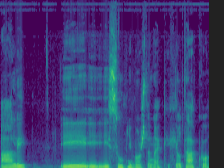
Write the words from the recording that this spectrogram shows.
ali i, i, i sumnji možda nekih, je li tako?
